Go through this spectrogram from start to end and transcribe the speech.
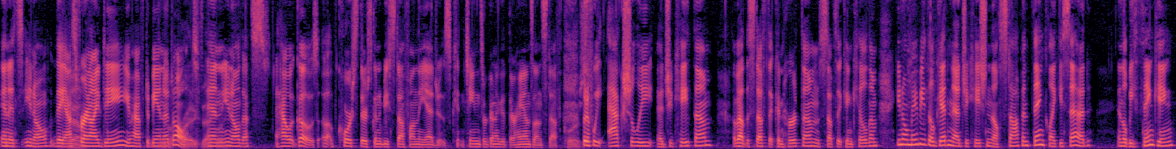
and it's you know they ask Yeah. for an ID, you have to be an Yeah, adult, right, and you know that's how it goes. Uh, of course, there's going to be stuff on the edges. Teens are going to get their hands on stuff. course. But if we actually educate them about the stuff that can hurt them, the stuff that can kill them, you know, maybe they'll get an education. They'll stop and think, like you said, and they'll be thinking,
